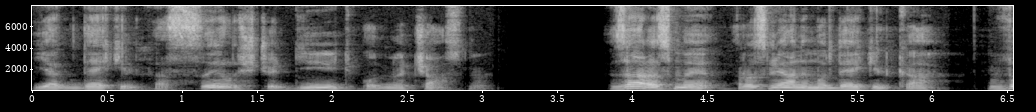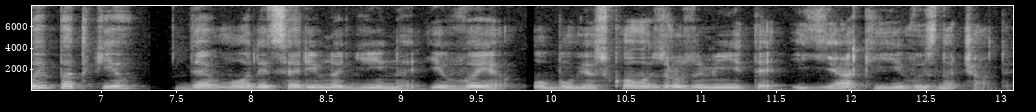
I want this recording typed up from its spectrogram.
як декілька сил, що діють одночасно. Зараз ми розглянемо декілька випадків, де вводиться рівнодійна, і ви обов'язково зрозумієте, як її визначати.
